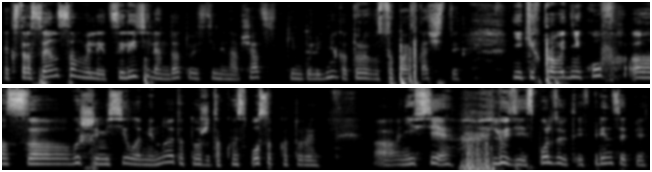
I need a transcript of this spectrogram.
экстрасенсом или целителем, да, то есть именно общаться с какими-то людьми, которые выступают в качестве неких проводников с высшими силами. Но это тоже такой способ, который не все люди используют, и в принципе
